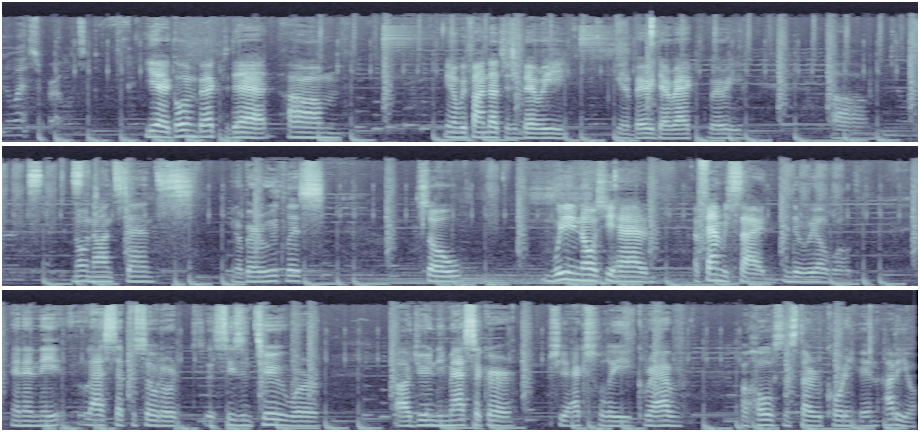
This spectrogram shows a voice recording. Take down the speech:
in Westworld. Yeah, going back to that, um, you know, we find out just very, you know, very direct, very um, No nonsense. no nonsense, you know, very ruthless. So we didn't know she had a family side in the real world. And in the last episode or season two, where uh, during the massacre, she actually grabbed a host and started recording an audio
